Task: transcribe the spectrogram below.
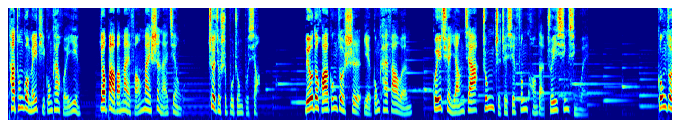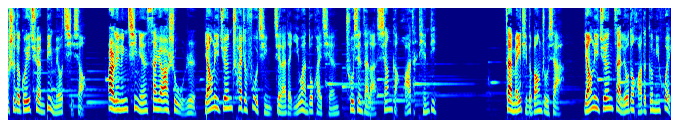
他通过媒体公开回应，要爸爸卖房卖肾来见我，这就是不忠不孝。刘德华工作室也公开发文，规劝杨家终止这些疯狂的追星行为。工作室的规劝并没有起效。二零零七年三月二十五日，杨丽娟揣着父亲借来的一万多块钱，出现在了香港华仔天地。在媒体的帮助下，杨丽娟在刘德华的歌迷会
